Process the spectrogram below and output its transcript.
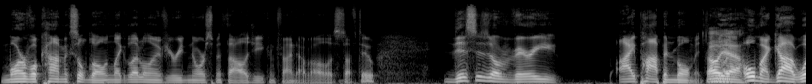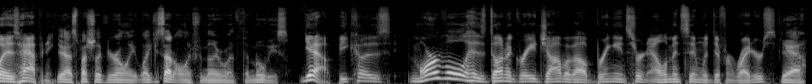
Marvel comics alone, like let alone if you read Norse mythology, you can find out all this stuff too. This is a very eye popping moment. Oh, You're yeah. like, oh my God, what is happening? Yeah, especially if you're only, like you said, only familiar with the movies. Yeah, because Marvel has done a great job about bringing certain elements in with different writers. Yeah.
